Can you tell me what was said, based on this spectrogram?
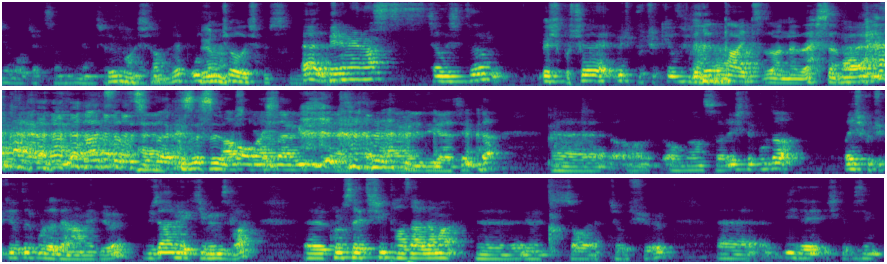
yıl olacak sanırım yanlış Değil mi hatırlamıyorsam. maşallah? Hep Değil uzun mi? çalışmışsın. Evet benim en az çalıştığım Üç buçuk. işte 3,5 yıl Bir de falan. tight zannedersen. Evet. tight satışı da kısa sürmüş. Ama o başlangıç yani. Önemliydi gerçekten. Ee, on- ondan sonra işte burada 5,5 yıldır burada devam ediyorum. Güzel bir ekibimiz var. E, kurumsal iletişim pazarlama e, yöneticisi olarak çalışıyorum. E, bir de işte bizim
